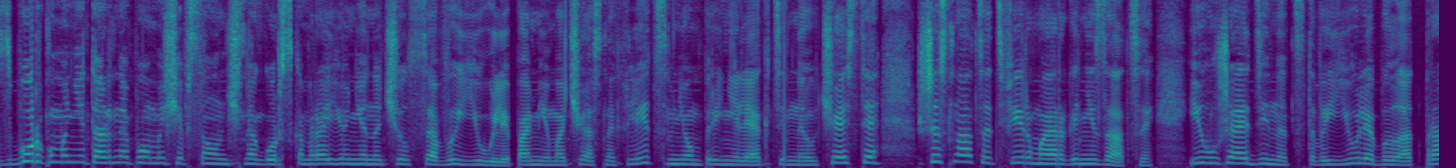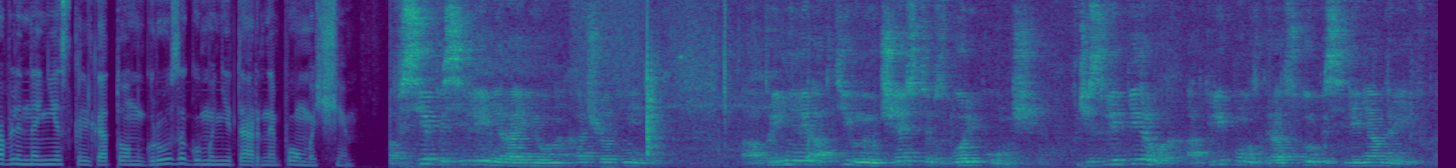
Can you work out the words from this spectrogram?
Сбор гуманитарной помощи в Солнечногорском районе начался в июле. Помимо частных лиц, в нем приняли активное участие 16 фирм и организаций. И уже 11 июля было отправлено несколько тонн груза гуманитарной помощи. Все поселения района, хочу отметить, а, приняли активное участие в сборе помощи. В числе первых откликнулось городское поселение Андреевка.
